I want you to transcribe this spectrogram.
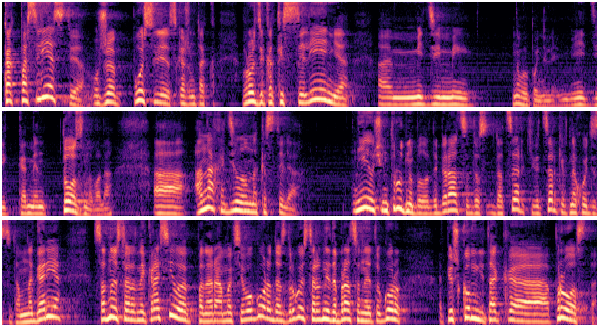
как последствие, уже после, скажем так, вроде как исцеления, э, меди, ну вы поняли, медикаментозного, да, а, она ходила на костылях. Ей очень трудно было добираться до, до церкви. Церковь находится там на горе. С одной стороны красиво, панорама всего города, с другой стороны добраться на эту гору пешком не так э, просто.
